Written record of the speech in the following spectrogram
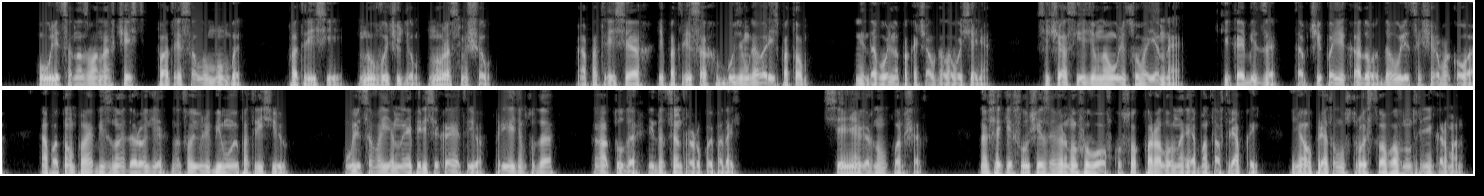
Улица названа в честь Патриса Лумумбы. Патрисии, ну вычудил, ну рассмешил. О Патрисиях и Патрисах будем говорить потом. Недовольно покачал головой Сеня. Сейчас едем на улицу Военная. Кикабидзе, топчи по Якаду до улицы Щербакова, а потом по объездной дороге на твою любимую Патрисию. Улица Военная пересекает ее, приедем туда, а оттуда и до центра рукой подать. Сеня вернул планшет. На всякий случай, завернув его в кусок поролона и обмотав тряпкой, я упрятал устройство во внутренний карман.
